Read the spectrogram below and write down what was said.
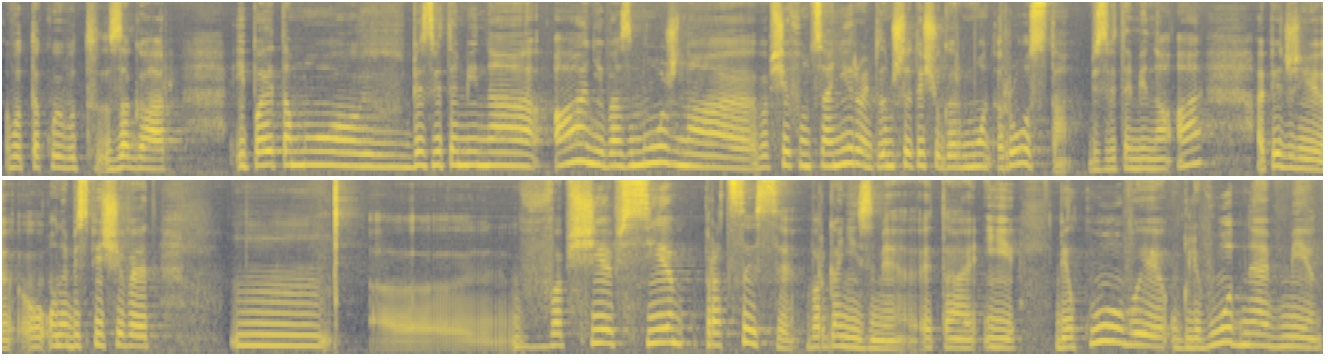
вот такой вот загар. И поэтому без витамина А невозможно вообще функционировать, потому что это еще гормон роста. Без витамина А, опять же, он обеспечивает вообще все процессы в организме. Это и белковый, углеводный обмен,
